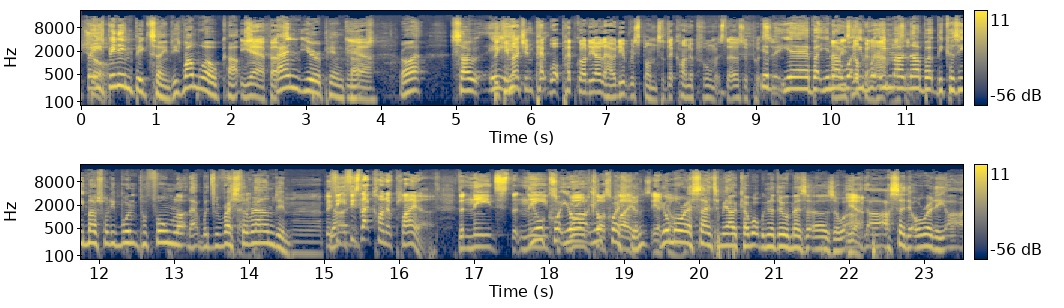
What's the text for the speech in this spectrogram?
sure. but he's been in big teams. He's won World Cups, Yeah, but- and European Cups, Yeah. right? So But he, can you imagine Pep, what Pep Guardiola how he'd he respond to that kind of performance that Ozil puts Yeah, in? but, yeah, but you I know mean, what? He, gonna he mo- no, but because he most probably wouldn't perform like that with the rest around him. But if, he, if he's that kind of player that needs that needs your, world your question, yeah, you're more or less saying to me, okay, what we're going to do with Mesut Ozil? I- Yeah. I, I said it already. I,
